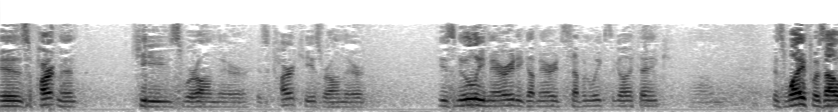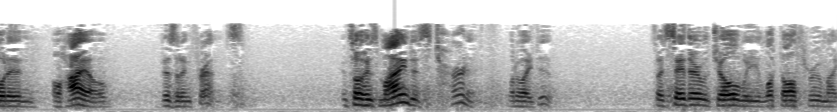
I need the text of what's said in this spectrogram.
his apartment keys were on there. His car keys were on there. He's newly married. He got married seven weeks ago, I think. Um, his wife was out in Ohio visiting friends. And so his mind is turning. What do I do? So I stayed there with Joel. We looked all through my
